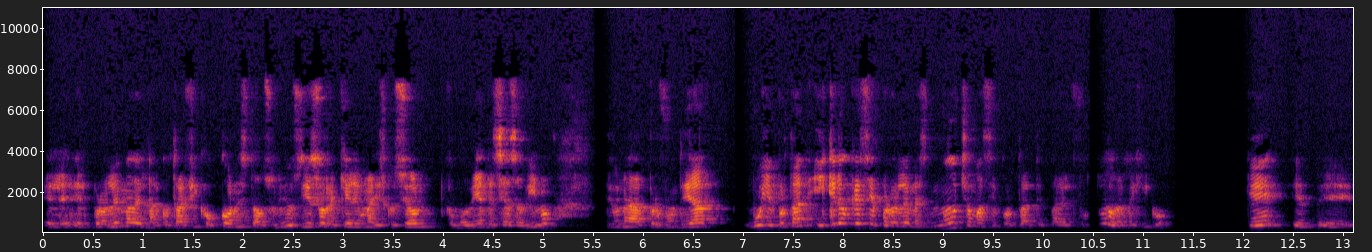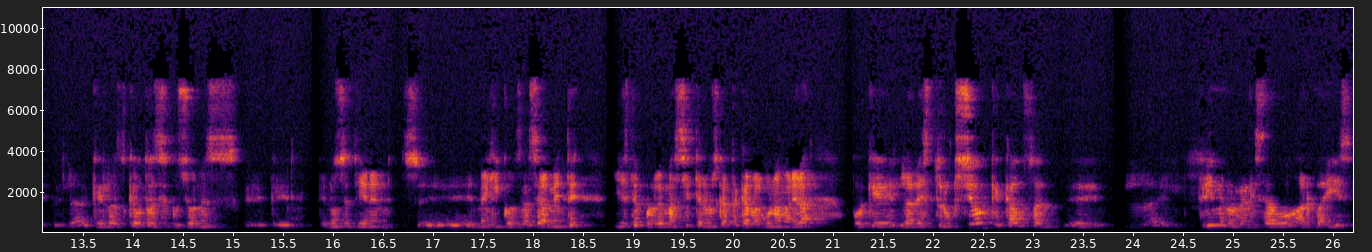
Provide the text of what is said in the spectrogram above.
el, el, problema del narcotráfico con Estados Unidos, y eso requiere una discusión, como bien decía Sabino, de una profundidad muy importante y creo que ese problema es mucho más importante para el futuro de México que, eh, eh, que, las, que otras discusiones eh, que, no se tienen en México desgraciadamente y este problema sí tenemos que atacarlo de alguna manera porque la destrucción que causa el crimen organizado al país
